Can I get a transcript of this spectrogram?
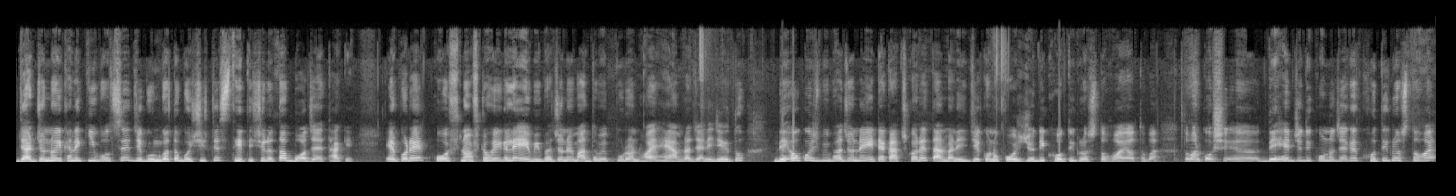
যার জন্য এখানে কি বলছে যে গুণগত বৈশিষ্ট্যের স্থিতিশীলতা বজায় থাকে। এরপরে কোষ নষ্ট হয়ে গেলে এই বিভাজনের মাধ্যমে পূরণ হয়। হ্যাঁ আমরা জানি যেহেতু দেহকোষ বিভাজনে এটা কাজ করে, তার মানে যে কোনো কোষ যদি ক্ষতিগ্রস্ত হয় অথবা তোমার কোষ দেহের যদি কোনো জায়গায় ক্ষতিগ্রস্ত হয়,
